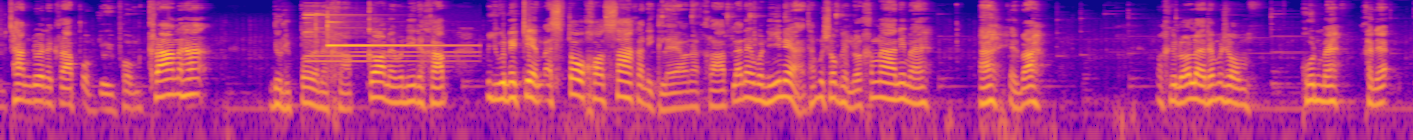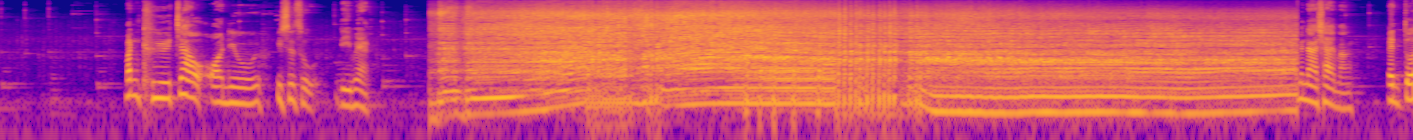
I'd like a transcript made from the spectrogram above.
ทุกๆท่านด้วยนะครับ ผมอยู่กับผมอีกครั้งนะฮะดูริปเปอร์นะครับก็ในวันนี้นะครับมาอยู่ในเกม a s t o c o r s a กันอีกแล้วนะครับ และในวันนี้เนี่ยท่านผู้ชมเห็นรถข้างหน้านี่ไหมอะเห็นปะ มันคือรถอะไรท่านผู้ชม คุ้นไหมคันนี้มันคือเจ้า All New Isuzu D-Max ไม่น่าใช่มั้ง เป็นตัว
